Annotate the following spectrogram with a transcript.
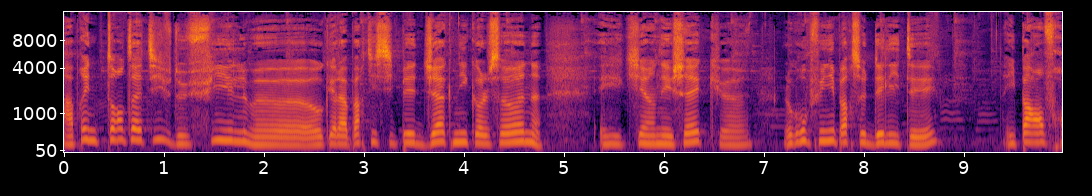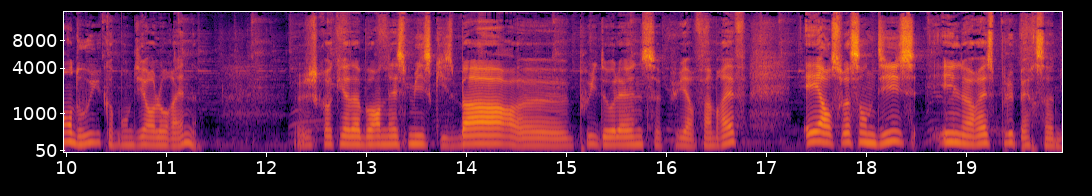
Après une tentative de film euh, auquel a participé Jack Nicholson et qui est un échec, euh, le groupe finit par se déliter. Il part en frandouille, comme on dit en Lorraine. Je crois qu'il y a d'abord Nesmith qui se barre, puis Dolens, puis enfin bref. Et en 70, il ne reste plus personne.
